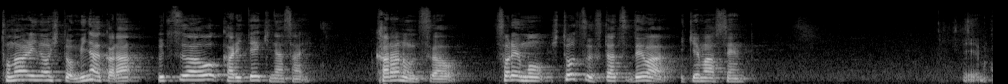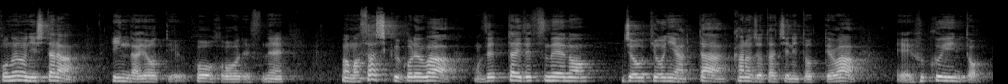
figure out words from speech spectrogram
隣の人皆から器を借りてきなさい。空の器を。それも一つ二つではいけません。このようにしたらいいんだよという方法をですね、まあ、まさしくこれは絶対絶命の状況にあった彼女たちにとっては福音と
